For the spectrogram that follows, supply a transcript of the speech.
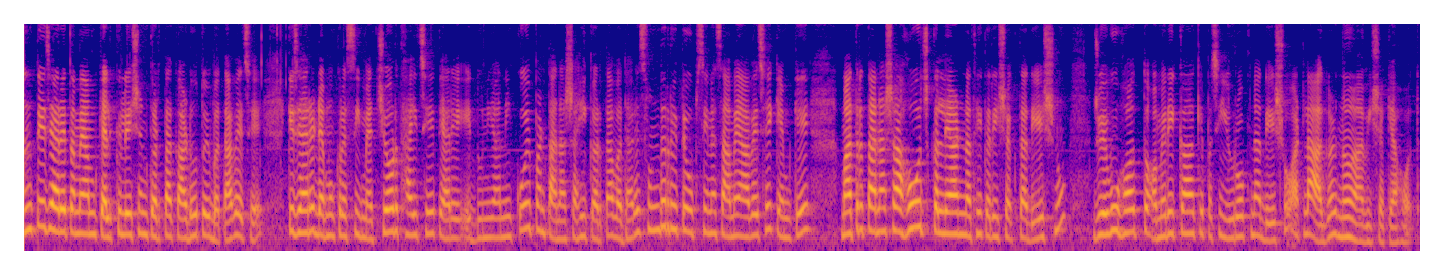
અંતે જ્યારે તમે આમ કેલ્ક્યુલેશન કરતાં કાઢો તો એ બતાવે છે કે જ્યારે ડેમોક્રેસી મેચ્યોર થાય છે ત્યારે એ દુનિયાની કોઈ પણ તાનાશાહી કરતાં વધારે સુંદર રીતે ઉપસીને સામે આવે છે. કેમ કે માત્ર તાનાશાહો જ કલ્યાણ નથી કરી શકતા દેશનું. જો એવું હોત તો અમેરિકા કે પછી યુરોપના દેશો આટલા આગળ ન આવી શક્યા હોત.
